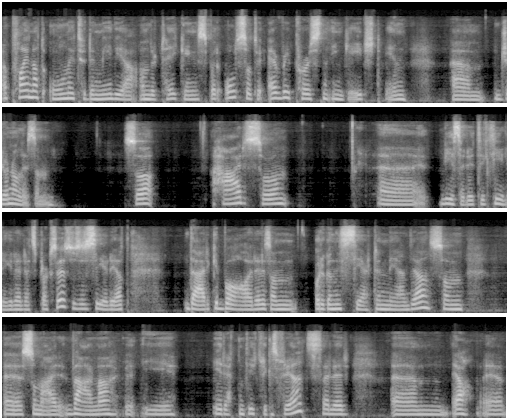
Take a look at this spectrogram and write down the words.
apply not only to the media undertakings, but also to every person engaged in um, journalism. Så her så uh, viser de til tidligere rettspraksis, og så sier de at det er ikke bare liksom, organiserte media som, uh, som er verna i i retten til ytringsfrihet, eller um, ja, uh,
